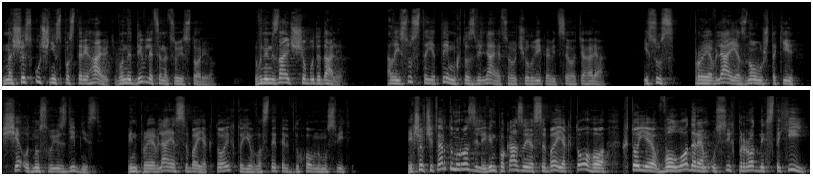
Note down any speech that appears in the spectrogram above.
на щось учні спостерігають, вони дивляться на цю історію. Вони не знають, що буде далі. Але Ісус стає тим, хто звільняє цього чоловіка від цього тягаря. Ісус проявляє знову ж таки ще одну свою здібність. Він проявляє себе як той, хто є властитель в духовному світі. Якщо в четвертому розділі він показує себе як того, хто є володарем усіх природних стихій,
